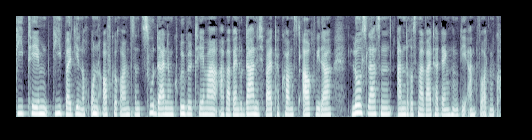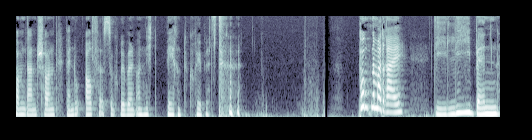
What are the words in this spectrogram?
die Themen, die bei dir noch unaufgeräumt sind, zu deinem Grübelthema, aber wenn du da nicht weiterkommst, auch wieder loslassen, anderes mal weiterdenken, die Antworten kommen dann schon, wenn du aufhörst zu grübeln und nicht während du grübelst. Punkt Nummer drei, die lieben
